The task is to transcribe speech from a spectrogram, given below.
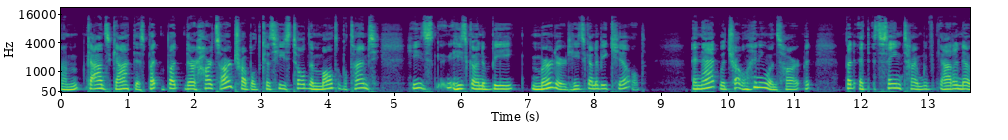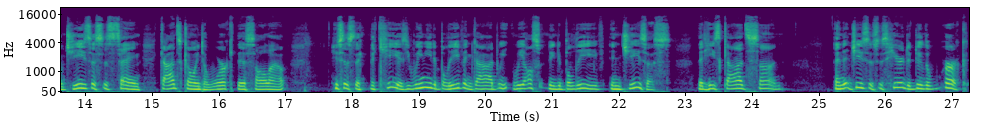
Um, God's got this, but but their hearts are troubled because He's told them multiple times He's He's going to be murdered, He's going to be killed, and that would trouble anyone's heart. But but at the same time, we've got to know Jesus is saying God's going to work this all out. He says the, the key is we need to believe in God. We, we also need to believe in Jesus, that he's God's son, and that Jesus is here to do the work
